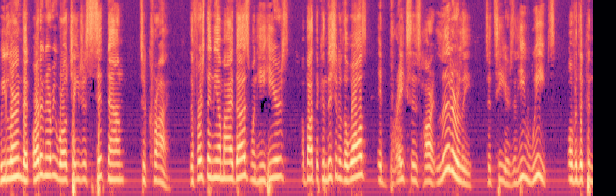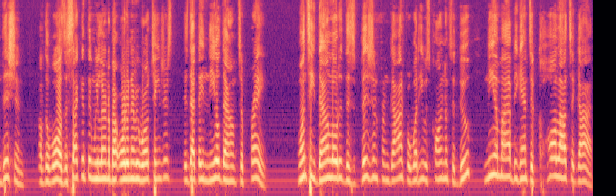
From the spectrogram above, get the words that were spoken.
we learn that ordinary world changers sit down to cry. The first thing Nehemiah does when he hears about the condition of the walls, it breaks his heart, literally to tears, and he weeps over the condition of the walls. The second thing we learn about ordinary world changers is that they kneel down to pray. Once he downloaded this vision from God for what he was calling them to do, Nehemiah began to call out to God.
